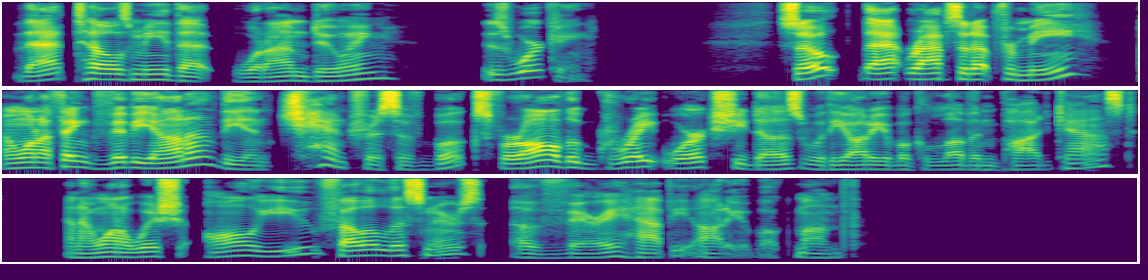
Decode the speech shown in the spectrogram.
that tells me that what I'm doing is working. So that wraps it up for me. I want to thank Viviana, the enchantress of books, for all the great work she does with the audiobook Lovin' podcast. And I want to wish all you fellow listeners a very happy audiobook month.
